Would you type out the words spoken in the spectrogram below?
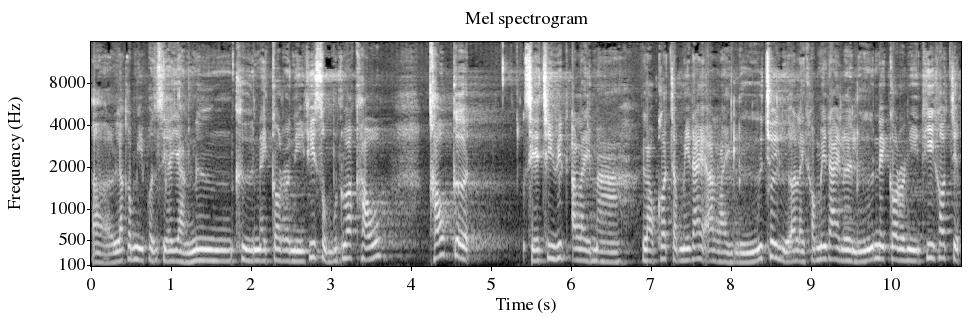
เอ่อแล้วก็มีผลเสียอย่างหนึ่งคือในกรณีที่สมมุติว่าเขาเขาเกิดเสียชีวิตอะไรมา เราก็จะไม่ได้อะไรหรือช่วยเหลืออะไรเขาไม่ได้เลย หรือในกรณีที่เขาเจ็บ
